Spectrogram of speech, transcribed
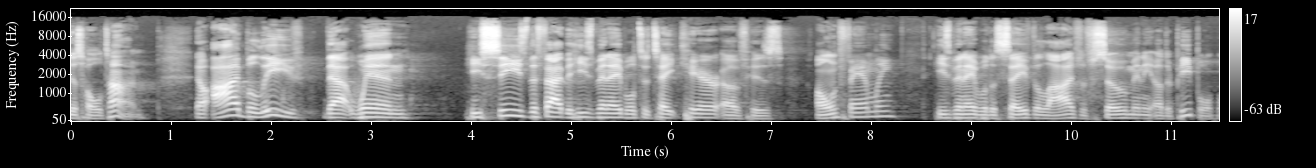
this whole time. Now, I believe that when he sees the fact that he's been able to take care of his own family, he's been able to save the lives of so many other people.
